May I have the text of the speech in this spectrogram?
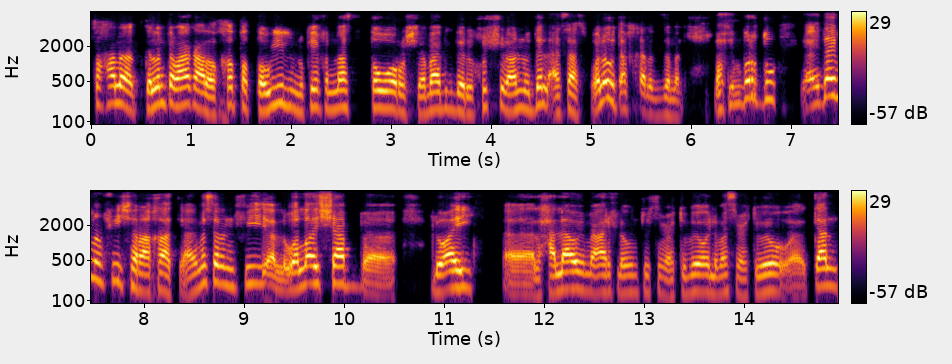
صح أنا اتكلمت معاك على الخط الطويل إنه كيف الناس تطور والشباب يقدروا يخشوا لأنه ده الأساس ولو تأخر الزمن. لكن برضو يعني دايما في شراخات يعني مثلا في ال- والله الشاب آه، لؤي الحلاوي ما عارف لو أنتم سمعتوا به ولا ما سمعتوا به. آه، كان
